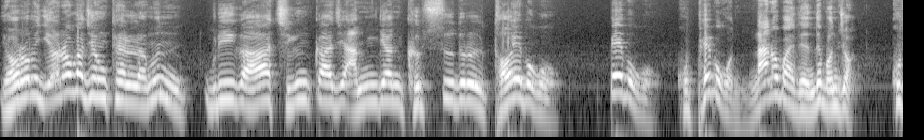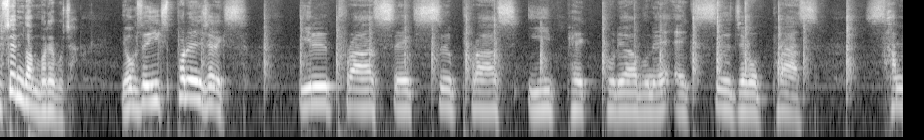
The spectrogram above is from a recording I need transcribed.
여러분 여러 가지 형태를 하면 우리가 지금까지 암기한 급수들을 더해보고 빼보고 곱해보고 나눠봐야 되는데 먼저 곱셈도 한번 해보자. 여기서 익스포넨셜 x 1 플러스 x 플러스 2 팩토리아 분의 x 제곱 플러스 3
